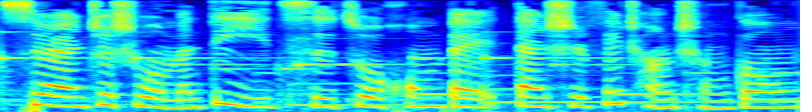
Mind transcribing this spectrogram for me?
虽然这是我们第一次做烘焙，但是非常成功。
